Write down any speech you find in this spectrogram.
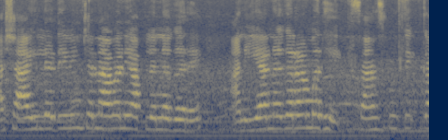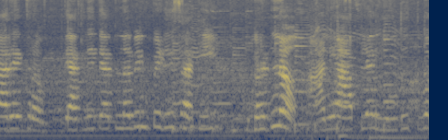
अशा अहिल्यादेवींच्या नावाने आपलं नगर आहे. आणि या नगरामध्ये सांस्कृतिक कार्यक्रम त्यातली त्यात नवीन पिढीसाठी घडणं आणि आपल्या हिंदुत्व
